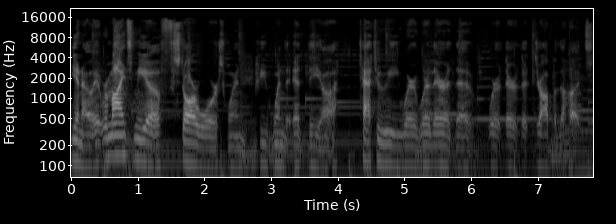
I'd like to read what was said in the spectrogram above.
you know. It reminds me of Star Wars when pe- when the, at the uh, Tatooine where where they're at the where they're the drop of the Hutts,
